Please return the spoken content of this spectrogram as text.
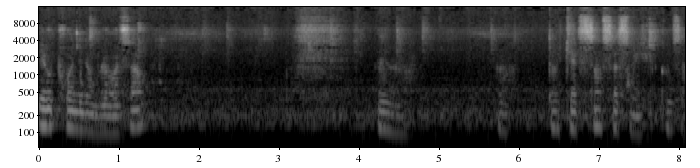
Et vous prenez donc le ressort. Alors, alors, dans quel sens ça se met Comme ça.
